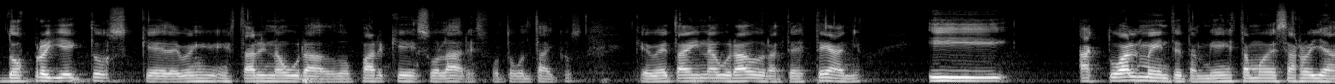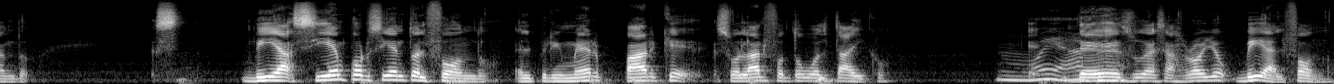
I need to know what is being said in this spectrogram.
dos proyectos que deben estar inaugurados, dos parques solares fotovoltaicos que deben estar inaugurados durante este año. Y actualmente también estamos desarrollando vía 100% el fondo, el primer parque solar fotovoltaico Muy amplio. de su desarrollo vía el fondo.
